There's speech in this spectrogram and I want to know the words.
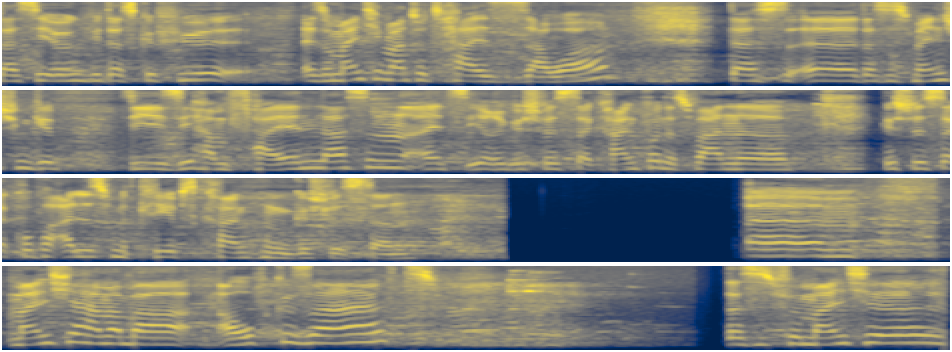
dass sie irgendwie das Gefühl, also manche waren total sauer, dass, äh, dass es Menschen gibt, die sie haben fallen lassen, als ihre Geschwister krank wurden. Es war eine Geschwistergruppe, alles mit krebskranken Geschwistern. Ähm, manche haben aber auch gesagt, dass es für manche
